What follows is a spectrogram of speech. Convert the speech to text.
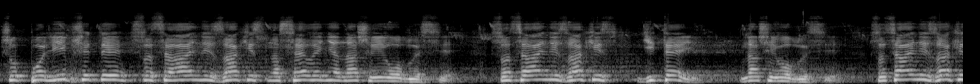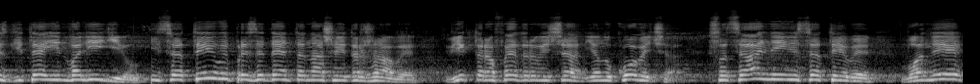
щоб поліпшити соціальний захист населення нашої області, соціальний захист дітей в нашій області, соціальний захист дітей-інвалідів. Ініціативи президента нашої держави Віктора Федоровича Януковича, соціальні ініціативи, вони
